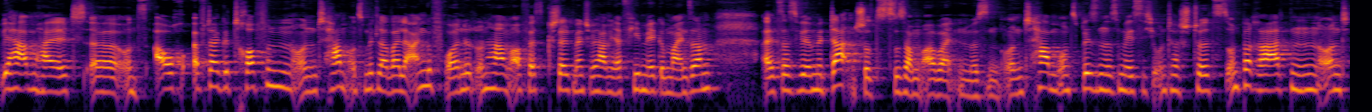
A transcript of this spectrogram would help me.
wir haben halt äh, uns auch öfter getroffen und haben uns mittlerweile angefreundet und haben auch festgestellt, Mensch, wir haben ja viel mehr gemeinsam, als dass wir mit Datenschutz zusammenarbeiten müssen und haben uns businessmäßig unterstützt und beraten und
